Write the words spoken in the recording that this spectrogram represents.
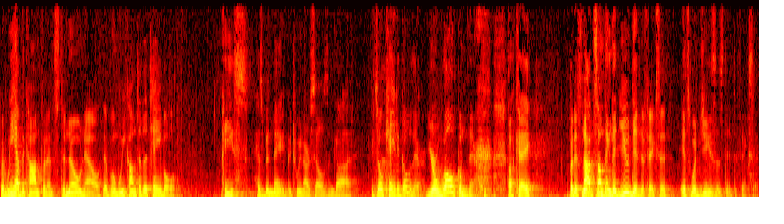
But we have the confidence to know now that when we come to the table, peace has been made between ourselves and God. It's okay to go there. You're welcome there, okay? But it's not something that you did to fix it, it's what Jesus did to fix it.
